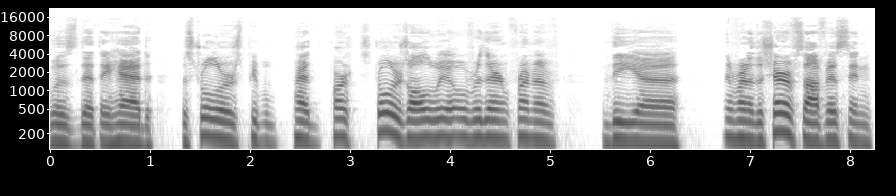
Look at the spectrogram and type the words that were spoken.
was that they had the strollers. People had parked strollers all the way over there in front of the uh, in front of the sheriff's office in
